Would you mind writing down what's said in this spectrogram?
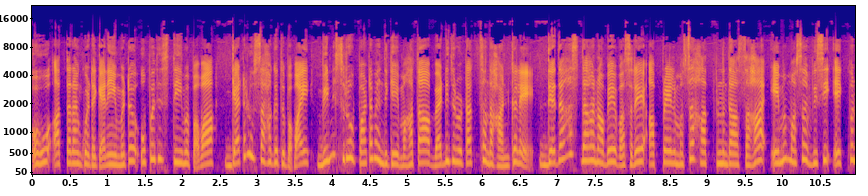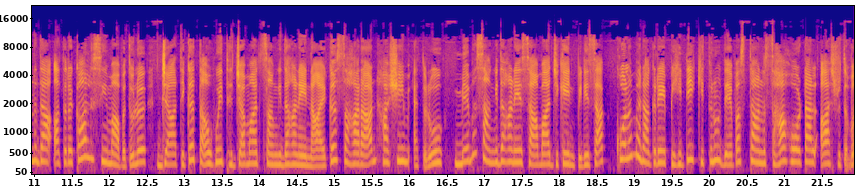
ඔහු අත්තරංගුවට ගැනීමට උපදෙස් දීම පවා ගැටලු සහගත බවයි විනිසුරු පටබැඳගේ මහතා වැඩිදුරටත් සඳහන් කළේ. දෙදහස් දහ නවේ වසරේ අප්‍රේල් මස හත්වනදා සහ එම මස විසි එක්වනදා අතර කාල සීමාව තුළ ජාතික තව්විත් ජමාත් සංවිධානයේ නායක සහරාන් හශීම් ඇතුළු මෙම සංවිධානයේ සාමාජිකයින් පිරිසක් කොළඹ නගරේ පිහිටි කිතුුණු දේවස්ථාන සහ හෝටල් ආශ්‍රිතව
